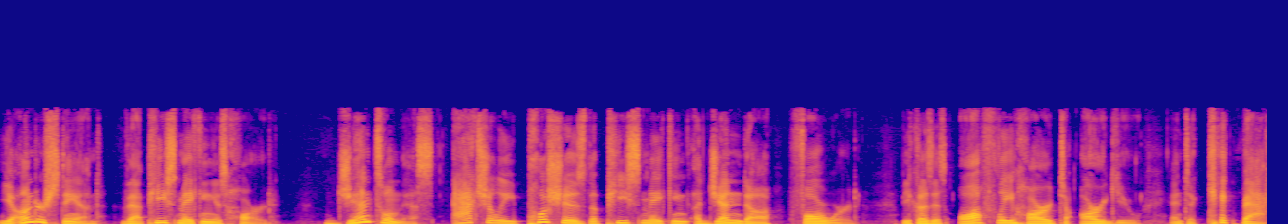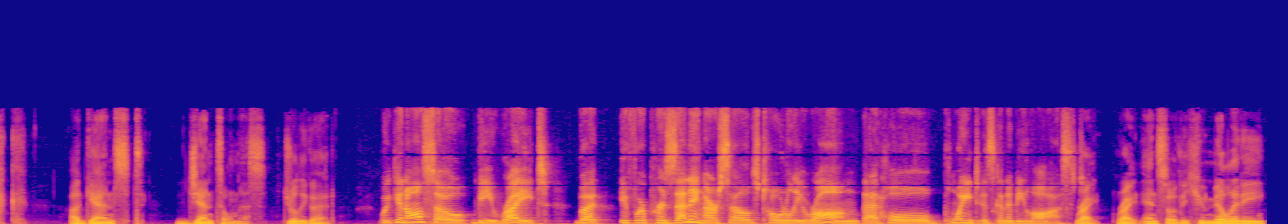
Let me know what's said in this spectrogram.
You understand that peacemaking is hard. Gentleness actually pushes the peacemaking agenda forward because it's awfully hard to argue and to kick back against gentleness. Julie, go ahead. We can also be right, but if we're presenting ourselves totally wrong, that whole point is going to be lost. Right, right. And so the humility,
